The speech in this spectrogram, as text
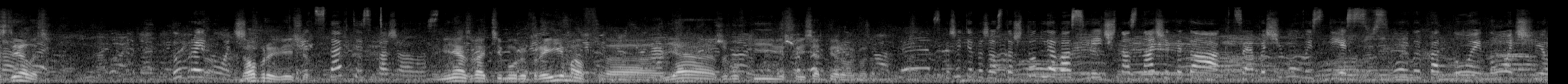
сделать. Доброй ночи. Добрый вечер. Представьтесь, пожалуйста. Меня зовут Тимур Ибраимов. э, Я живу в Киеве 61 года. Скажите, пожалуйста, что для вас лично значит эта акция? Почему вы здесь в свой выходной ночью?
